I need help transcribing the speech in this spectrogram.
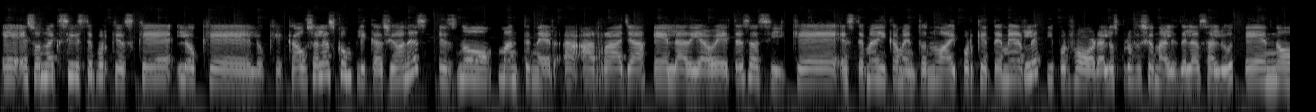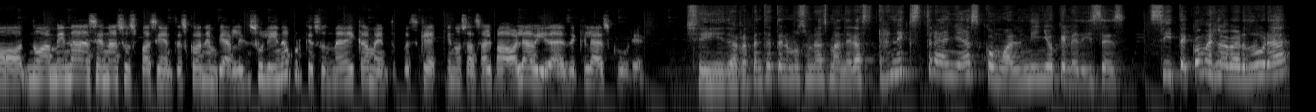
eh, eso no existe porque es que lo que, lo que causa las complicaciones es no mantener a, raya eh, la diabetes, así que este medicamento no hay por qué temerle y por favor a los profesionales de la salud eh, no, no amenacen a sus pacientes con enviarle insulina porque es un medicamento pues que, que nos ha salvado la vida desde que la descubrieron. Sí, de repente tenemos unas maneras tan extrañas como al niño que le dices, si te comes la verdura,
